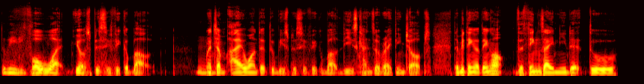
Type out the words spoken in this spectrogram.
to be picky. for what you're specific about. Mm. Macam I wanted to be specific about these kinds of writing jobs. Tapi tengok-tengok the things I needed to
